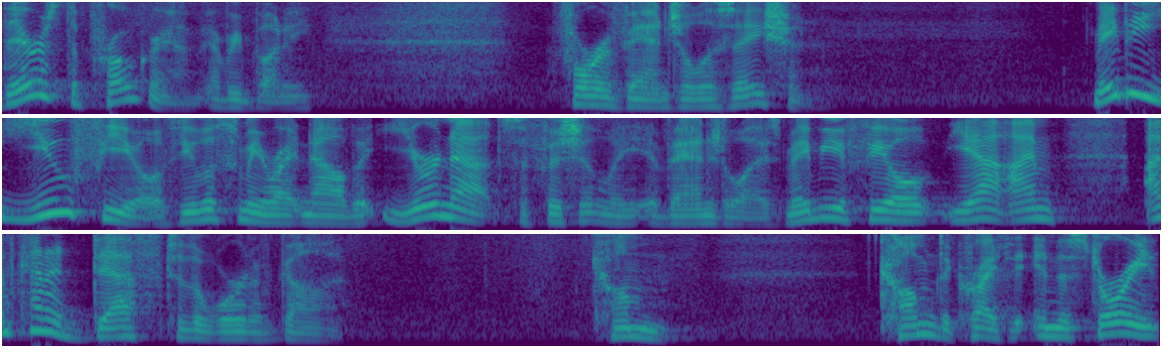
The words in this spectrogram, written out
There's the program, everybody, for evangelization. Maybe you feel, as you listen to me right now, that you're not sufficiently evangelized. Maybe you feel, yeah, I'm, I'm kind of deaf to the Word of God. Come come to Christ. In the story,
